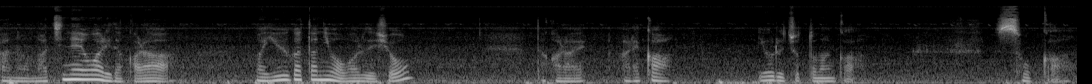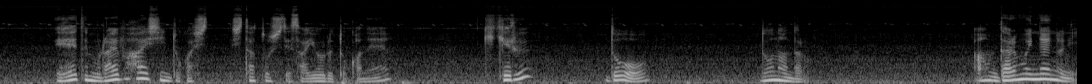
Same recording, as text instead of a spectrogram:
あのマチネ終わりだから、まあ、夕方には終わるでしょ？だからあれか。夜ちょっとなんかそうか。えー、でもライブ配信とかしたとしてさ夜とかね。聞ける？どう？どうなんだろう。あ誰もいないのに。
